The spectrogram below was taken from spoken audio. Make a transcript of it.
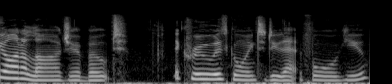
You're on a larger boat, the crew is going to do that for you.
